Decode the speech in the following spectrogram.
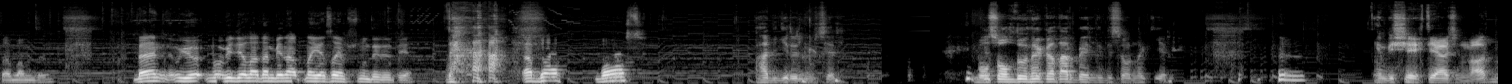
Tamamdır. Ben bu videolardan birinin altına yazayım şunu dedi diye. Ya boss. Boss. Hadi girelim içeri. Boss olduğu ne kadar belli bir sonraki yer. Bir şeye ihtiyacın var mı?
